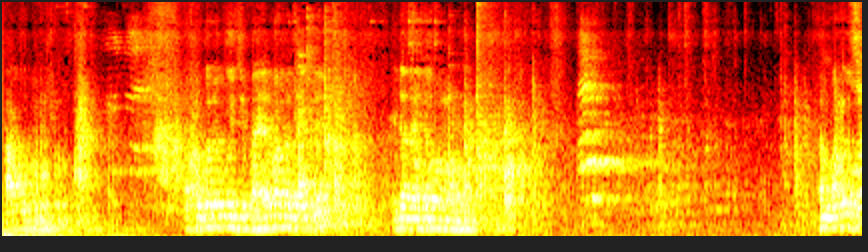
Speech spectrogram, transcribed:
থাকো তুমি অত করে কইছি বাইরের বাসা দেখলে? এটা যাইতে পারব না। ভালো আছি?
